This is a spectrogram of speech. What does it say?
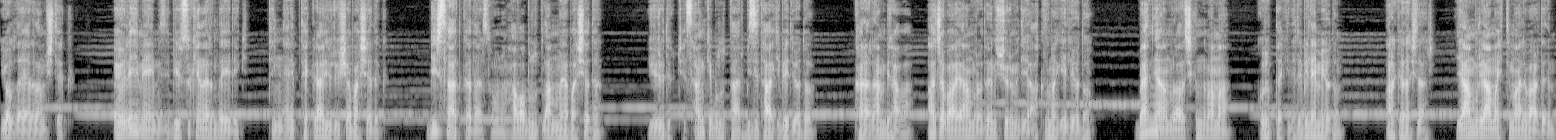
Yolu da yarılamıştık. Öğle yemeğimizi bir su kenarında yedik. Dinlenip tekrar yürüyüşe başladık. Bir saat kadar sonra hava bulutlanmaya başladı. Yürüdükçe sanki bulutlar bizi takip ediyordu. Kararan bir hava. Acaba yağmura dönüşür mü diye aklıma geliyordu. Ben yağmura alışkındım ama gruptakileri bilemiyordum. Arkadaşlar, yağmur yağma ihtimali var dedim.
